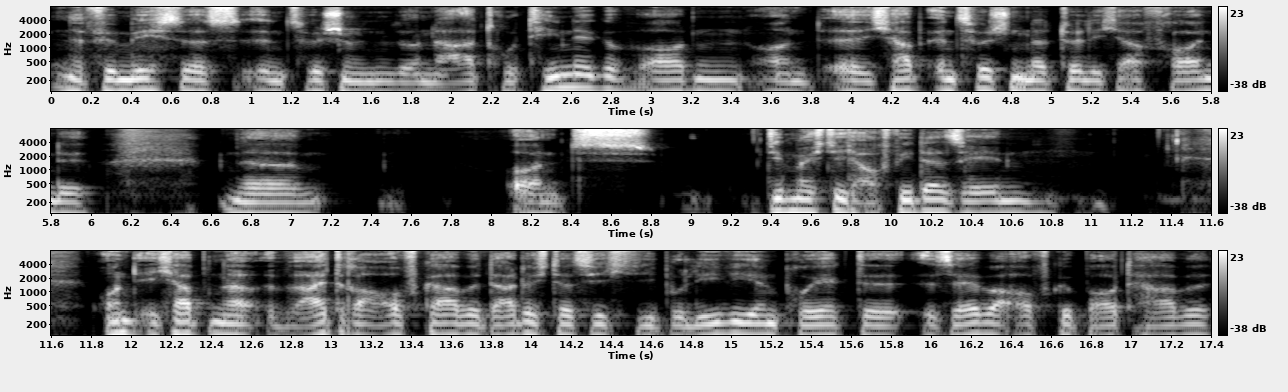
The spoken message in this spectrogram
äh, für mich ist das inzwischen so eine Art Routine geworden. Und äh, ich habe inzwischen natürlich auch Freunde äh, und die möchte ich auch wiedersehen. Und ich habe eine weitere Aufgabe, dadurch, dass ich die Bolivien-Projekte selber aufgebaut habe,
